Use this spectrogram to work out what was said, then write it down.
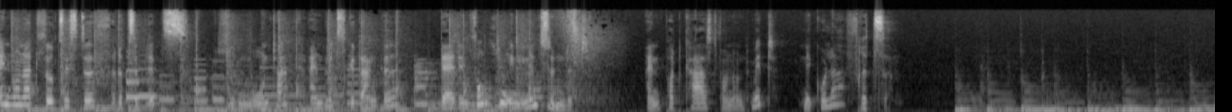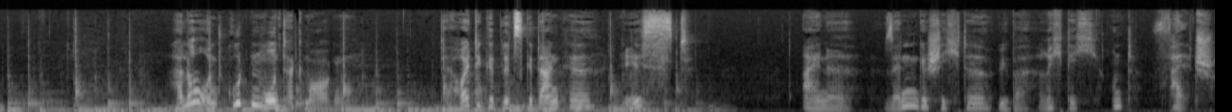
140. Fritzeblitz. Jeden Montag ein Blitzgedanke, der den Funken in Ihnen zündet. Ein Podcast von und mit Nicola Fritze. Hallo und guten Montagmorgen. Der heutige Blitzgedanke ist eine Zen-Geschichte über richtig und falsch.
